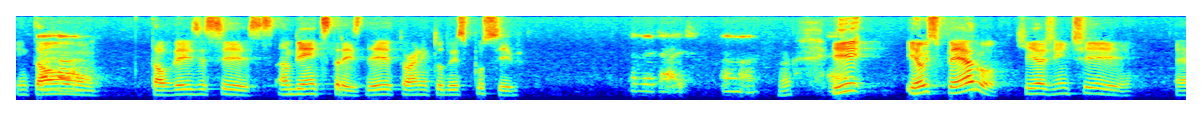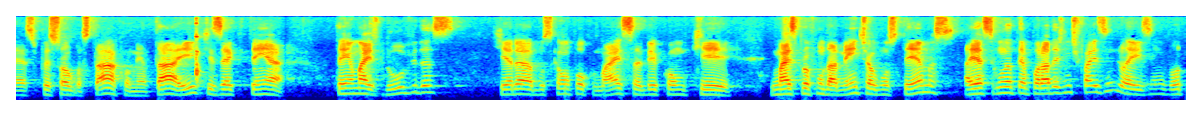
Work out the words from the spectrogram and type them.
Então, uhum. Talvez esses ambientes 3D tornem tudo isso possível. É verdade. Uhum. E eu espero que a gente, é, se o pessoal gostar, comentar aí, quiser que tenha, tenha mais dúvidas, queira buscar um pouco mais, saber como que mais profundamente alguns temas. Aí a segunda temporada a gente faz em inglês, hein? Vou,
